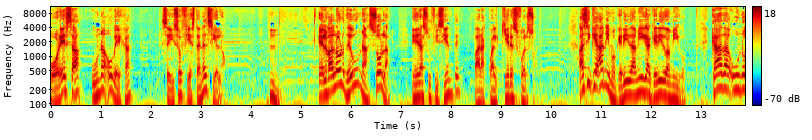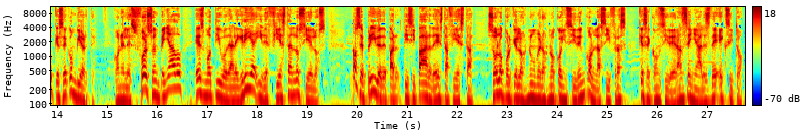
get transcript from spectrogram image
Por esa una oveja se hizo fiesta en el cielo. Hmm. El valor de una sola era suficiente para cualquier esfuerzo. Así que ánimo, querida amiga, querido amigo. Cada uno que se convierte con el esfuerzo empeñado es motivo de alegría y de fiesta en los cielos. No se prive de participar de esta fiesta solo porque los números no coinciden con las cifras que se consideran señales de éxito.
